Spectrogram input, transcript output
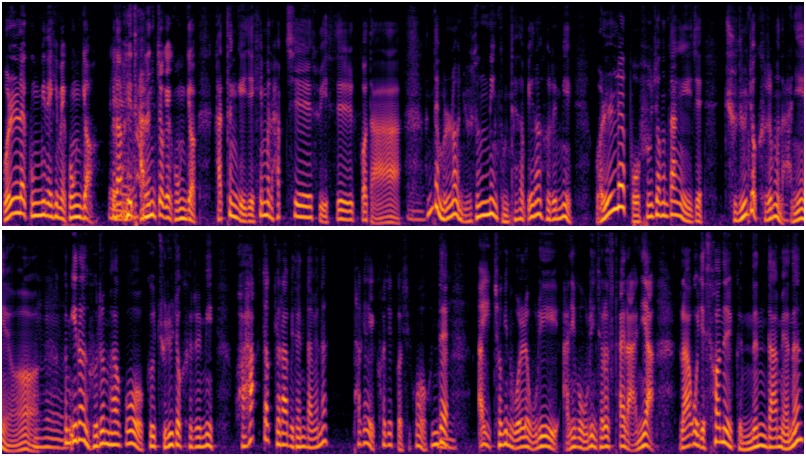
원래 국민의힘의 공격, 그다음에 예. 다른 쪽의 공격 같은 게 이제 힘을 합칠 수 있을 거다. 음. 근데 물론 유승민, 금태섭 이런 흐름이 원래 보수 정당의 이제 주류적 흐름은 아니에요. 음. 그럼 이런 흐름하고 그 주류적 흐름이 화학적 결합이 된다면은 파괴력이 커질 것이고, 근데 음. 아이 저기는 원래 우리 아니고 우린 저런 스타일 아니야라고 이제 선을 긋는다면은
